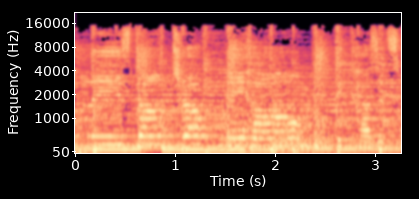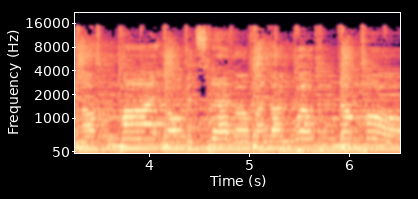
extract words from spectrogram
please don't drop me home. Because it's not my home, it's their home, and I'm welcome no more.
